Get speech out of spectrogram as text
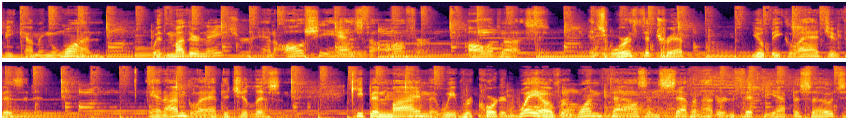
becoming one with Mother Nature and all she has to offer, all of us. It's worth the trip. You'll be glad you visited and I'm glad that you listened. Keep in mind that we've recorded way over 1,750 episodes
